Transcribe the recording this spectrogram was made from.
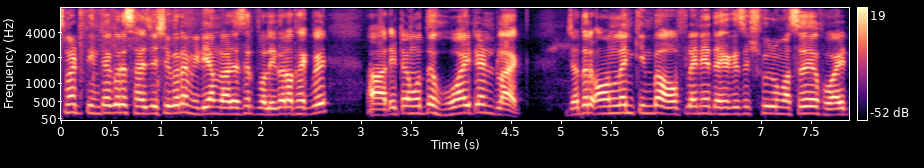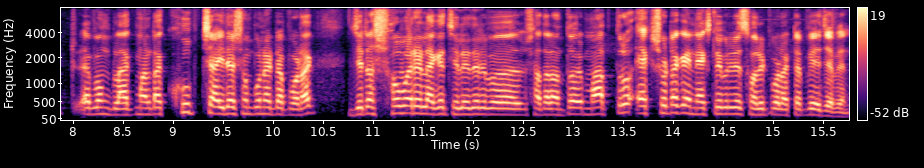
স্মার্ট তিনটা করে সাইজ বেশি করা মিডিয়াম লার্জ এসেল পলি করা থাকবে। আর এটার মধ্যে হোয়াইট অ্যান্ড ব্ল্যাক যাদের অনলাইন কিংবা অফলাইনে দেখা গেছে শোরুম আছে হোয়াইট এবং ব্ল্যাক মালটা খুব চাহিদা সম্পূর্ণ একটা প্রোডাক্ট যেটা সবারই লাগে ছেলেদের সাধারণত মাত্র একশো টাকায় নেক্সট লেভেলের সলিড প্রোডাক্টটা পেয়ে যাবেন।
